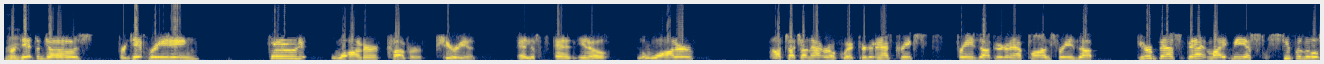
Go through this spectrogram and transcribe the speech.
Right. Forget the does, forget breeding, food, water, cover, period. And the and you know the water, I'll touch on that real quick. You're going to have creeks freeze up. You're going to have ponds freeze up. Your best bet might be a stupid little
